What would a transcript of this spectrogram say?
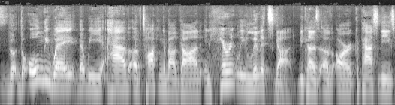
the the only way that we have of talking about God inherently limits God because of our capacities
